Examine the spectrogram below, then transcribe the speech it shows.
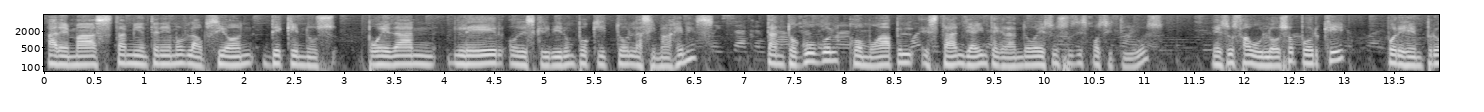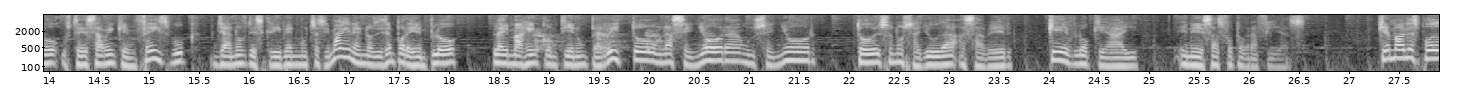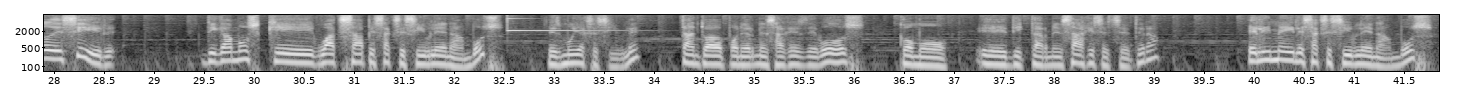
Además, también tenemos la opción de que nos puedan leer o describir un poquito las imágenes. Tanto Google como Apple están ya integrando eso en sus dispositivos. Eso es fabuloso porque, por ejemplo, ustedes saben que en Facebook ya nos describen muchas imágenes. Nos dicen, por ejemplo, La imagen contiene un perrito, una señora, un señor. Todo eso nos ayuda a saber qué es lo que hay en esas fotografías. ¿Qué más les puedo decir? Digamos que WhatsApp es accesible en ambos. Es muy accesible. Tanto a poner mensajes de voz como eh, dictar mensajes, etc. El email es accesible en ambos.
